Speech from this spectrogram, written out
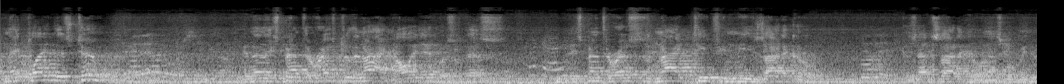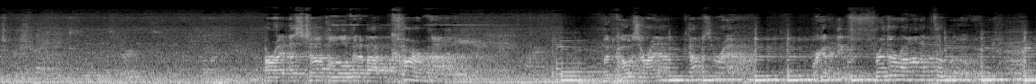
And they played this tune. And then they spent the rest of the night, all they did was this. They spent the rest of the night teaching me Zydeco. Because that's Zydeco, and that's what we did. All right, let's talk a little bit about karma. What goes around comes around. We're going to do further on up the road.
